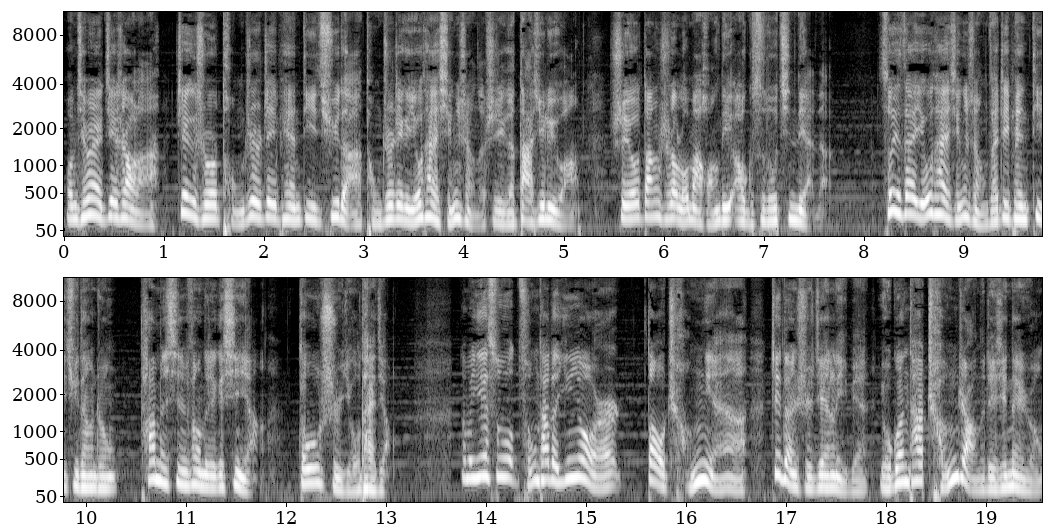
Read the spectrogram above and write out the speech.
我们前面也介绍了啊，这个时候统治这片地区的啊，统治这个犹太行省的是一个大希律王，是由当时的罗马皇帝奥古斯都钦点的。所以在犹太行省在这片地区当中，他们信奉的这个信仰都是犹太教。那么耶稣从他的婴幼儿到成年啊这段时间里边，有关他成长的这些内容，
